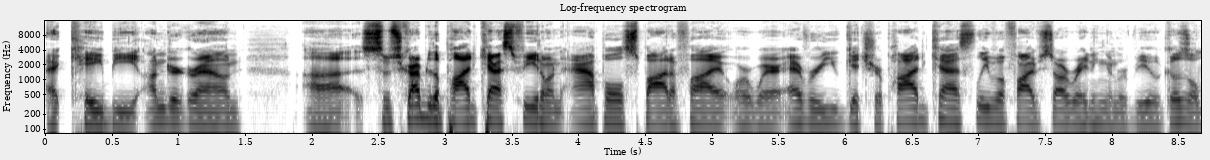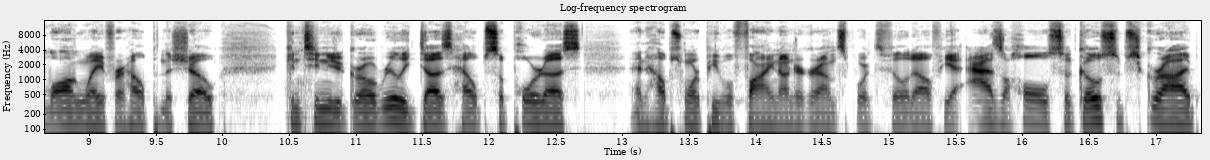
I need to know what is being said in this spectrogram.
at KB Underground. Uh, subscribe to the podcast feed on Apple, Spotify, or wherever you get your podcasts. Leave a five star rating and review. It goes a long way for helping the show continue to grow. It really does help support us and helps more people find Underground Sports Philadelphia as a whole. So go subscribe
